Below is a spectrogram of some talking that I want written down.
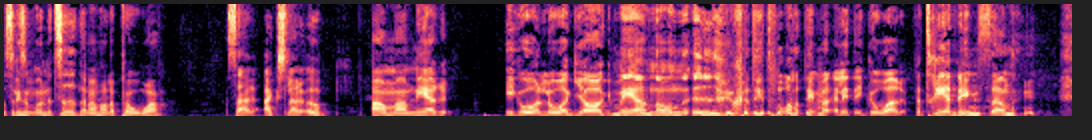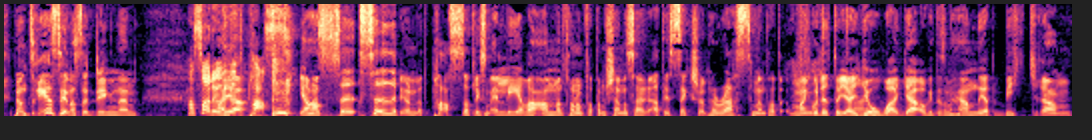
Så liksom under tiden han håller på, så här, axlar upp, armar ner, Igår låg jag med någon i 72 timmar, eller inte igår, för tre dygn sedan. De tre senaste dygnen. Han sa det under jag- ett pass. Ja, han sä- säger det under ett pass, så att liksom elever har anmält honom för att de känner så här att det är sexual harassment, att man går dit och gör yoga och det som händer är att Bikram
